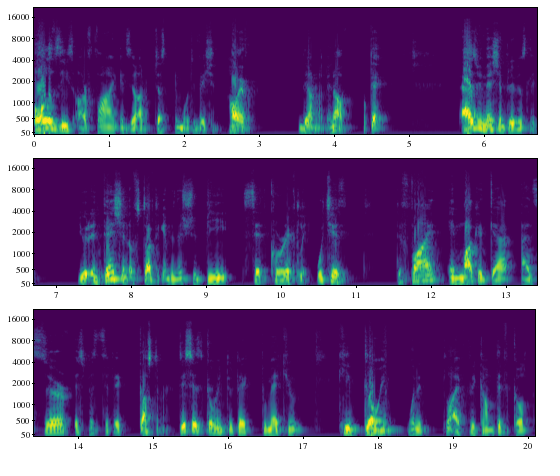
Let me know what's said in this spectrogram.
all of these are fine if they are just a motivation. However, they are not enough, okay? As we mentioned previously, your intention of starting a business should be set correctly, which is to find a market gap and serve a specific customer. This is going to take to make you keep going when it, life becomes difficult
